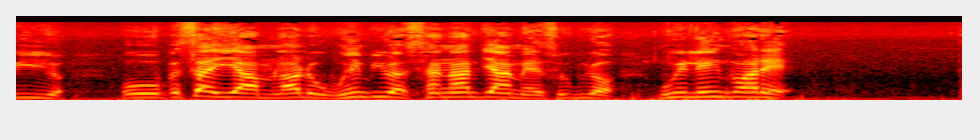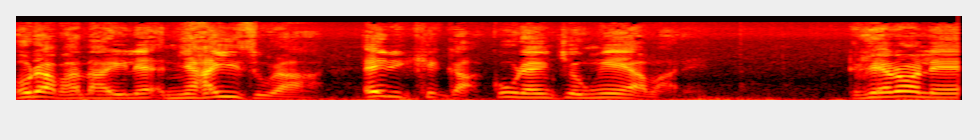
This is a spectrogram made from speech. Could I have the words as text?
ပြီးဟိုပဆက်ရမလားလို့ဝင်းပြီးတော့ဆန္ဒပြမယ်ဆိုပြီးတော့ငွေလင်းသွားတဲ့ဗုဒ္ဓဘာသာကြီးလည်းအများကြီးဆိုတာအဲ့ဒီခေတ်ကကိုယ်တိုင်ကြုံခဲ့ရပါတယ်တကယ်တော့လေ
